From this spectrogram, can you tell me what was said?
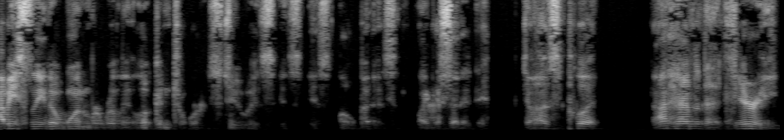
obviously the one we're really looking towards too is is, is Lopez. Like I said, it, it does put not having that Fury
